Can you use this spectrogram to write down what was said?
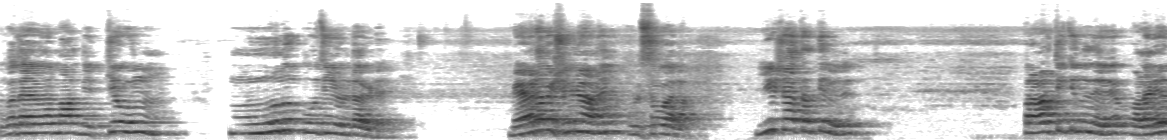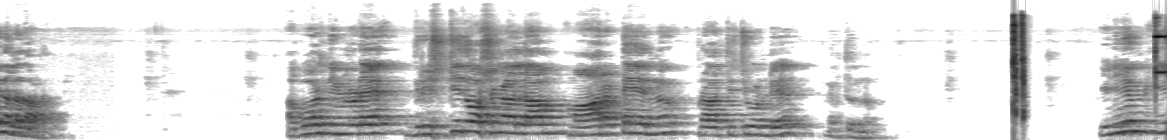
ഉപദേവതമാർ നിത്യവും മൂന്ന് പൂജയുണ്ട് അവിടെ. മേടവിഷുവിനാണ് ഉത്സവകാലം. ഈ ക്ഷേത്രത്തിൽ പ്രാർത്ഥിക്കുന്നത് വളരെ നല്ലതാണ്. അപ്പോൾ നിങ്ങളുടെ ദൃഷ്ടിദോഷങ്ങളെല്ലാം മാറട്ടെ എന്ന് പ്രാർത്ഥിച്ചുകൊണ്ട് നിർത്തുന്നു. ഇനിയും ഈ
